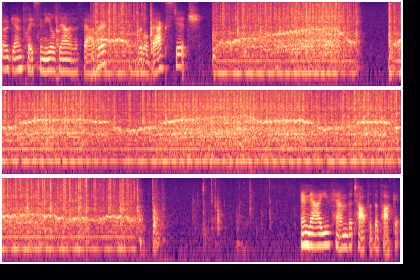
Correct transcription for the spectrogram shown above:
So again, place the needle down in the fabric, little back stitch. And now you've hemmed the top of the pocket.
